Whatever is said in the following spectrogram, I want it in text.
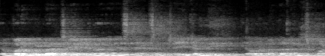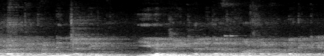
ఎవరు కూడా చైల్డ్ మ్యారేజెస్ని యాక్సెప్ట్ చేయకండి. ఎవరైనా దాని గురించి మాట్లాడితే ఖండించండి. ఈవెన్ మీ తల్లిదండ్రులు మాట్లాడినా కూడా గట్టిగా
